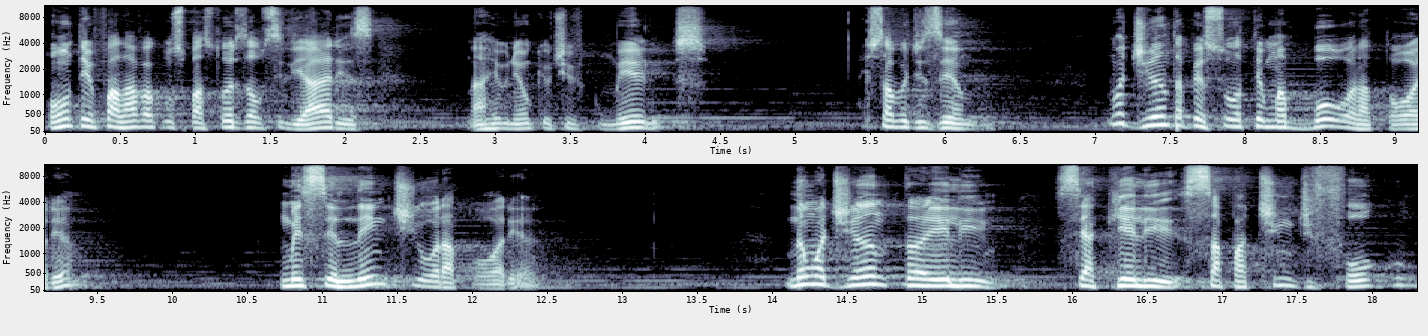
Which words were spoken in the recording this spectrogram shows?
Ontem eu falava com os pastores auxiliares, na reunião que eu tive com eles, eu estava dizendo: não adianta a pessoa ter uma boa oratória, uma excelente oratória, não adianta ele ser aquele sapatinho de fogo,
